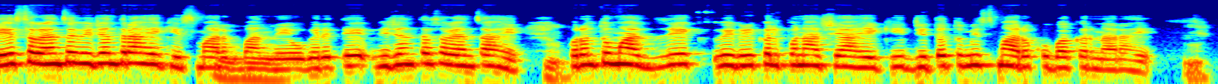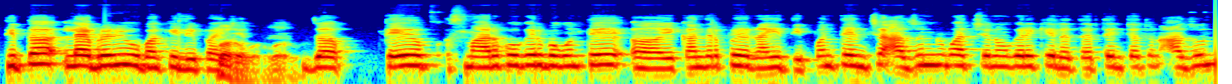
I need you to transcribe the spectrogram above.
ते सगळ्यांचं विजन तर आहे की स्मारक हम्म. बांधणे वगैरे ते विजन तर सगळ्यांचं आहे हम्म. परंतु माझी एक वेगळी कल्पना अशी आहे की जिथं तुम्ही स्मारक उभा करणार आहे हम्म. तिथं लायब्ररी उभा केली पाहिजे बरोबर बरोबर ज ते स्मारक वगैरे बघून ते अं, एखाद्याला प्रेरणा येते पण त्यांचे अजून वाचन वगैरे केलं तर त्यांच्यातून अजून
